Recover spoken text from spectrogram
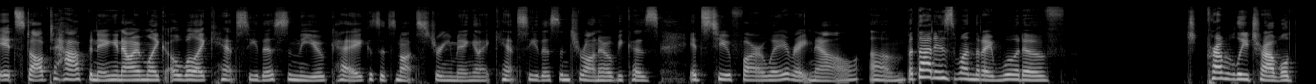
it stopped happening. And now I'm like, oh, well, I can't see this in the UK because it's not streaming, and I can't see this in Toronto because it's too far away right now. Um, but that is one that I would have probably traveled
